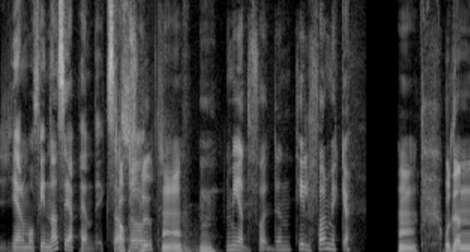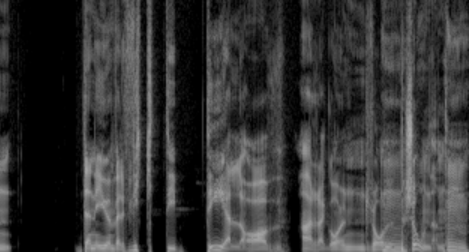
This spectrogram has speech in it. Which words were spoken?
genom att finnas i appendix. Alltså, Absolut. Mm. Medför, den tillför mycket. Mm. Och den, den är ju en väldigt viktig del av Aragorn-rollpersonen. Mm.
